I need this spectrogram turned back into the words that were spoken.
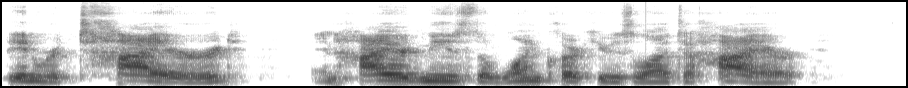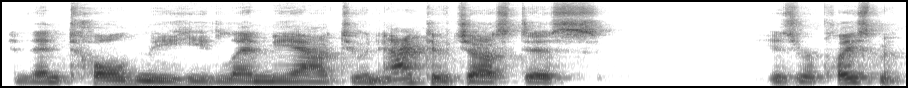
been retired and hired me as the one clerk he was allowed to hire and then told me he'd lend me out to an active justice, his replacement,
